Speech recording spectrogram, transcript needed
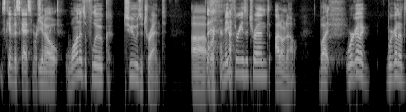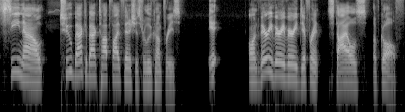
Let's give this guy some respect. you know one is a fluke, two is a trend, uh, or th- maybe three is a trend. I don't know, but we're gonna we're gonna see now two back to back top five finishes for Luke Humphries. It on very very very different styles of golf.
